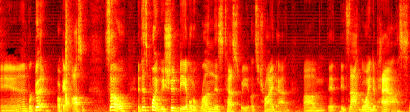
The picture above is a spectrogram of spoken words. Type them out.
and we're good. Okay, awesome. So at this point, we should be able to run this test suite. Let's try that. Um, it, it's not going to pass.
